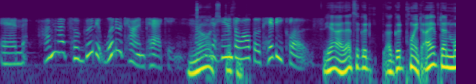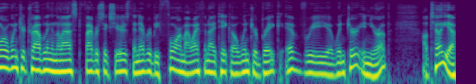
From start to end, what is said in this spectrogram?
And I'm not so good at wintertime packing. No, How do you handle different. all those heavy clothes? Yeah, that's a good a good point. I have done more winter traveling in the last five or six years than ever before. My wife and I take a winter break every uh, winter in Europe. I'll tell you,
